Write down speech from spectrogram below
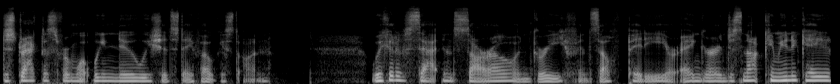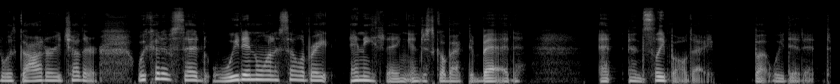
distract us from what we knew we should stay focused on. We could have sat in sorrow and grief and self pity or anger and just not communicated with God or each other. We could have said we didn't want to celebrate anything and just go back to bed and, and sleep all day, but we didn't.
